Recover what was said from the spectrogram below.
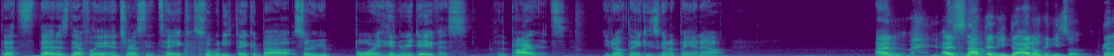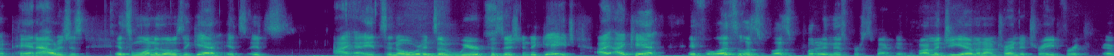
that's that is definitely an interesting take. So, what do you think about so your boy Henry Davis? For the Pirates. You don't think he's going to pan out? I'm. It's not that he. I don't think he's going to pan out. It's just. It's one of those again. It's. It's. I. It's an over. It's a weird position to gauge. I. I can't. If let's let's let's put it in this perspective. If I'm a GM and I'm trying to trade for a uh,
